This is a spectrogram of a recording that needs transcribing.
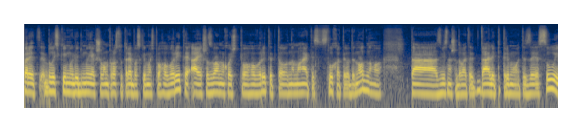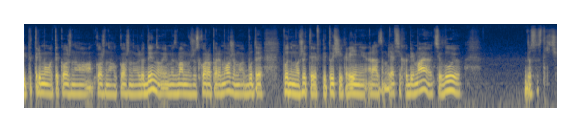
перед близькими людьми, якщо вам просто треба з кимось поговорити. А якщо з вами хочуть поговорити, то намагайтесь слухати один одного. Та звісно, що давайте далі підтримувати ЗСУ і підтримувати кожного, кожного, кожного людину. І ми з вами вже скоро переможемо і буде, будемо жити в квітучій країні разом. Я всіх обіймаю, цілую. До зустрічі.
